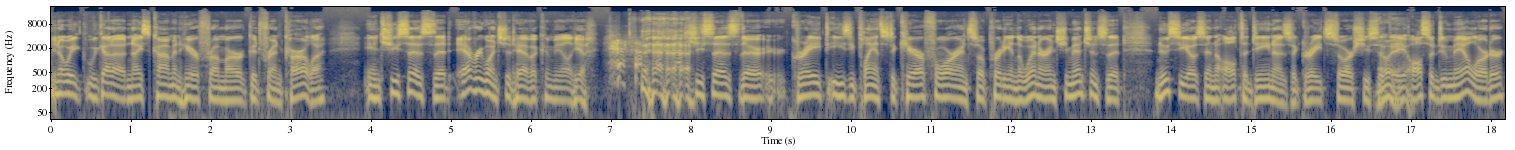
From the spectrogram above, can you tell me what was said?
You know, we we got a nice comment here from our good friend Carla, and she says that everyone should have a camellia. she says they're great, easy plants to care for, and so pretty in the winter. And she mentions that Nuccio's in Altadena is a great source. She said Oh, they also do mail order,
